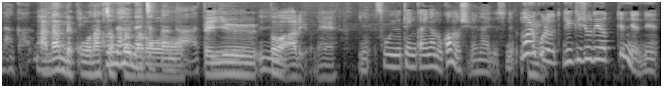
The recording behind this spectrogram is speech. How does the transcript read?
なんか、あなんでこうなっちゃったんだろうっていうのはあるよね、ね、そういう展開なのかもしれないですね。まあ、これ劇場でやってんだよね。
